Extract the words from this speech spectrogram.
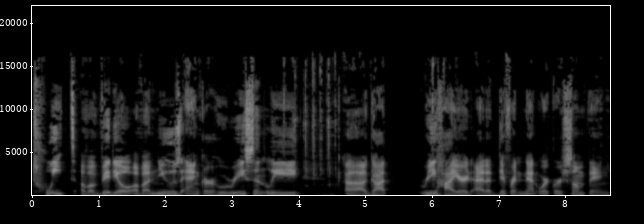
tweet of a video of a news anchor who recently uh, got rehired at a different network or something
